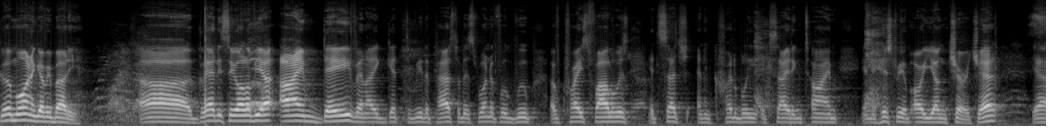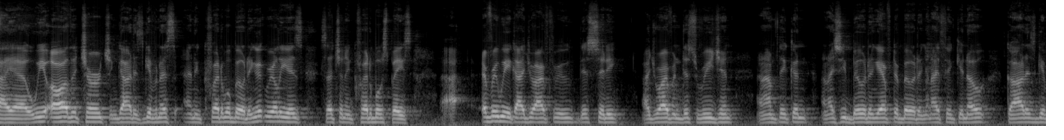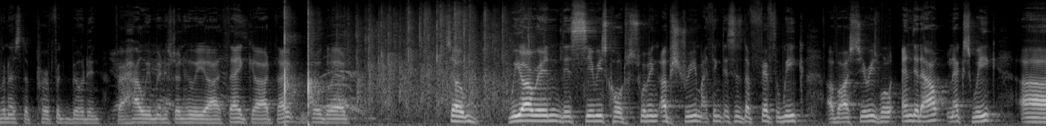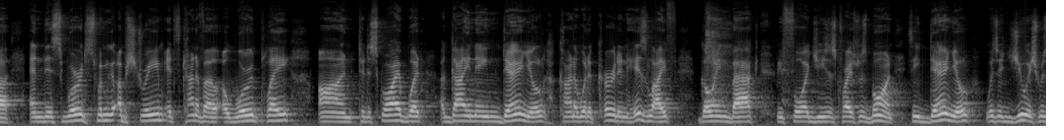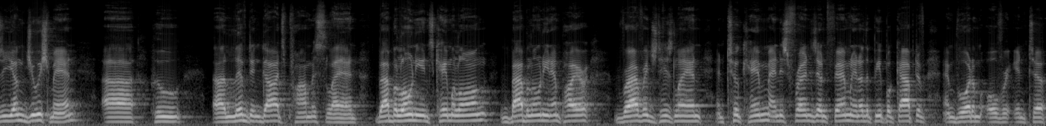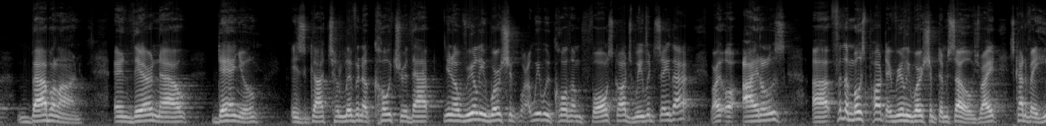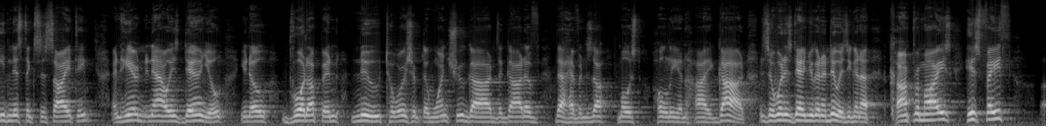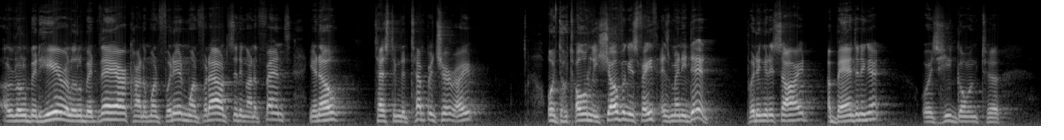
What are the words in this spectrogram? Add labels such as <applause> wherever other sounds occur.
Good morning, everybody. Uh, glad to see all of you. I'm Dave, and I get to be the pastor of this wonderful group of Christ followers. It's such an incredibly exciting time in the history of our young church. Yeah, yeah, yeah. We are the church, and God has given us an incredible building. It really is such an incredible space. Uh, every week I drive through this city, I drive in this region, and I'm thinking, and I see building after building, and I think, you know, God has given us the perfect building for how we minister and who we are. Thank God. Thank, I'm so glad. So, we are in this series called Swimming Upstream. I think this is the fifth week of our series. We'll end it out next week. Uh, and this word, swimming upstream, it's kind of a, a word play on to describe what a guy named Daniel, kind of what occurred in his life going back before Jesus Christ was born. See, Daniel was a Jewish, was a young Jewish man uh, who uh, lived in God's promised land. Babylonians came along, Babylonian Empire ravaged his land and took him and his friends and family and other people captive and brought him over into Babylon. And there now, Daniel is got to live in a culture that, you know, really worship, we would call them false gods, we would say that, right? Or idols. Uh, for the most part, they really worship themselves, right? It's kind of a hedonistic society. And here now is Daniel, you know, brought up and new to worship the one true God, the God of the heavens, the most holy and high God. And so, what is Daniel going to do? Is he going to compromise his faith a little bit here, a little bit there, kind of one foot in, one foot out, sitting on a fence, you know, testing the temperature, right? Or totally shelving his faith, as many did, putting it aside, abandoning it? Or is he going to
